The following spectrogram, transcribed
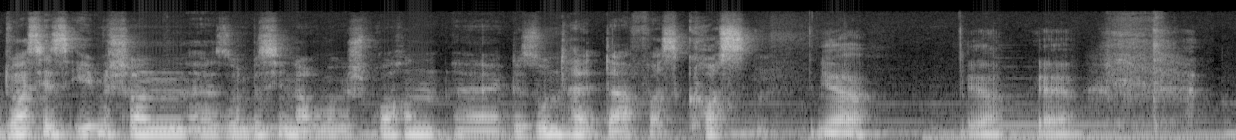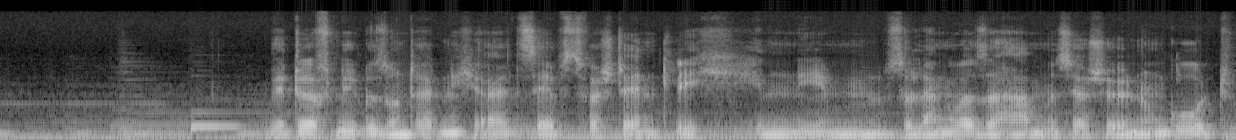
Du hast jetzt eben schon äh, so ein bisschen darüber gesprochen, äh, Gesundheit darf was kosten. Ja, ja, ja wir dürfen die Gesundheit nicht als selbstverständlich hinnehmen. Solange wir sie haben, ist ja schön und gut.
